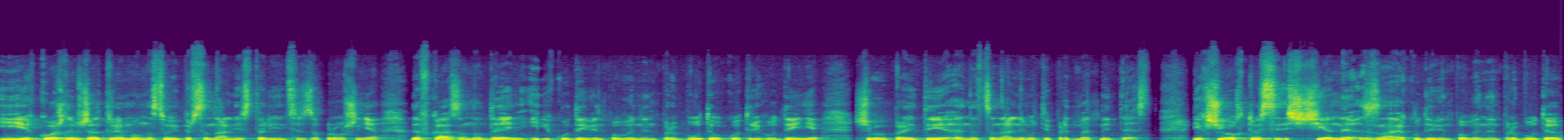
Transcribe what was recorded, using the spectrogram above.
І кожен вже отримав на своїй персональній сторінці запрошення, де вказано день і куди він повинен прибути, о котрій годині, щоб пройти е, національний мультипредметний тест. Якщо хтось ще не знає, куди він повинен прибути,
